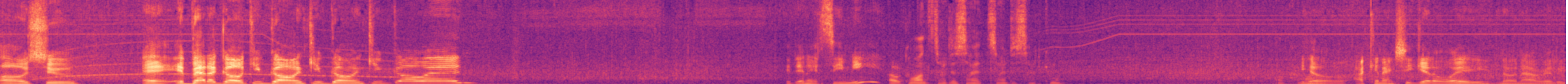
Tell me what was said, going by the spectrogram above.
Oh shoot! Hey, it better go. Keep going. Keep going. Keep going. They didn't see me. Oh, come on, side to side, side to side. Come on. Oh, come on. Yo, I can actually get away. No, not really.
